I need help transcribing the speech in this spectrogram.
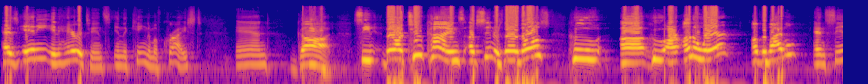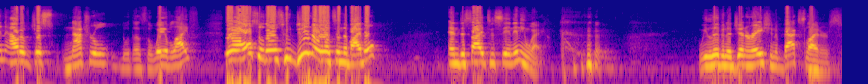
has any inheritance in the kingdom of Christ and God. See, there are two kinds of sinners. There are those who, uh, who are unaware of the Bible and sin out of just natural, that's the way of life. There are also those who do know what's in the Bible and decide to sin anyway. we live in a generation of backsliders,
